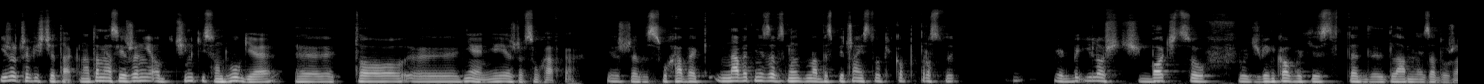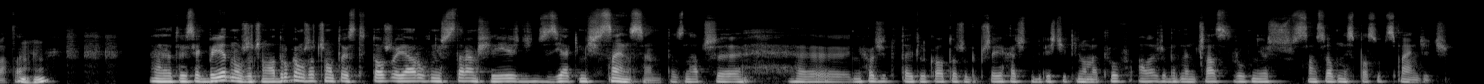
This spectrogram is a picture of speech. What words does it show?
I rzeczywiście tak. Natomiast jeżeli odcinki są długie, y, to nie, nie jeżdżę w słuchawkach. Jeżdżę bez słuchawek, nawet nie ze względu na bezpieczeństwo, tylko po prostu jakby ilość bodźców dźwiękowych jest wtedy dla mnie za duża. Tak? Mhm. E, to jest jakby jedną rzeczą, a drugą rzeczą to jest to, że ja również staram się jeździć z jakimś sensem. To znaczy, e, nie chodzi tutaj tylko o to, żeby przejechać te 200 km, ale żeby ten czas również w sensowny sposób spędzić.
